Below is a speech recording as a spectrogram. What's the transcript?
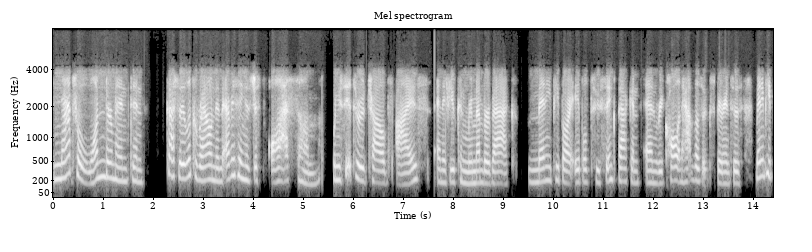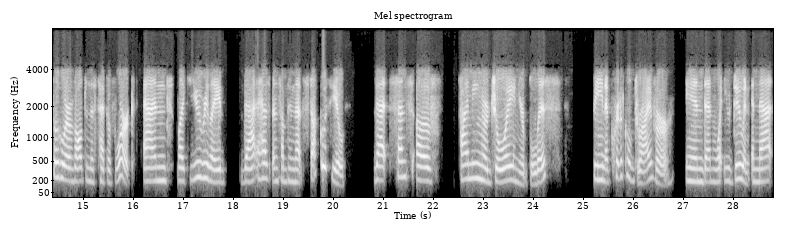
natural wonderment and gosh, they look around and everything is just awesome when you see it through a child's eyes, and if you can remember back, many people are able to think back and, and recall and have those experiences. Many people who are involved in this type of work, and like you relayed, that has been something that stuck with you. That sense of finding your joy and your bliss being a critical driver in then what you do and, and that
